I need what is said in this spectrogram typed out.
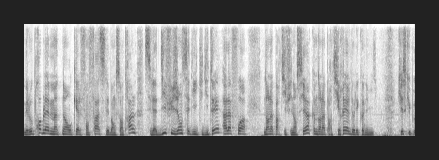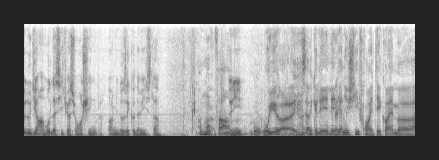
Mais le problème maintenant auquel font face les banques centrales, c'est la diffusion de ces liquidités, à la fois dans la partie financière comme dans la partie réelle de l'économie. Qui est-ce qui peut nous dire un mot de la situation en Chine parmi nos économistes Enfin, Denis Oui, euh, c'est vrai que les, les derniers chiffres ont été quand même euh,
